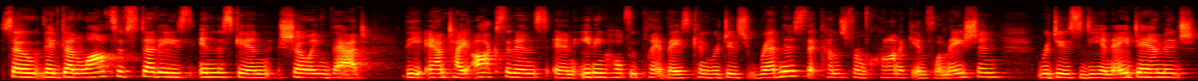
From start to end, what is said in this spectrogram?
So they've done lots of studies in the skin showing that the antioxidants and eating whole food plant based can reduce redness that comes from chronic inflammation, reduce DNA damage,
